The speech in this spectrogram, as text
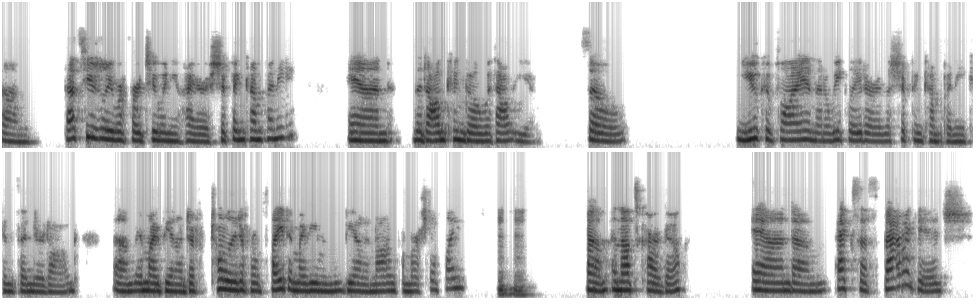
um, that's usually referred to when you hire a shipping company, and the dog can go without you. So you could fly, and then a week later, the shipping company can send your dog. Um, it might be on a diff- totally different flight. It might even be on a non-commercial flight, mhm. um, and that's cargo. And um, excess baggage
